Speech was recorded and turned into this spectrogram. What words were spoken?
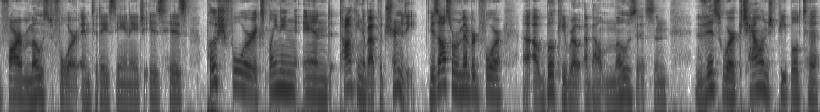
far most for in today's day and age is his push for explaining and talking about the Trinity. He's also remembered for uh, a book he wrote about Moses, and this work challenged people to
